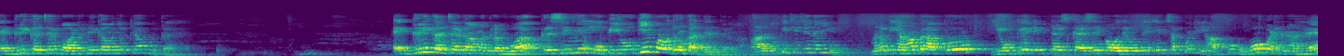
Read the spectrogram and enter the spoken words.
एग्रीकल्चर बॉटनी का मतलब क्या होता है? एग्रीकल्चर का मतलब हुआ कृषि में उपयोगी पौधों का अध्ययन करना। फालतू की चीज़ें नहीं है। मतलब यहाँ पर आपको यूकेलिप्टस कैसे पौधे होते हैं इन सबको नहीं आपको वो पढ़ना है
